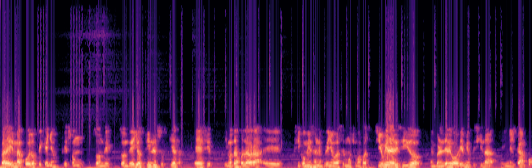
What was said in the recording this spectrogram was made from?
para irme a pueblos pequeños que son donde, donde ellos tienen sus tierras. Es decir, en otras palabras, eh, si comienzan en pequeño va a ser mucho más fácil. Si yo hubiera decidido emprender o abrir mi oficina en el campo,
